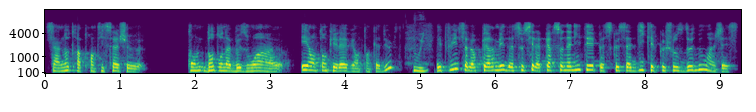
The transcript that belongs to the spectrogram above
c'est un autre apprentissage dont on a besoin euh, et en tant qu'élève et en tant qu'adulte. Oui. Et puis, ça leur permet d'associer la personnalité parce que ça dit quelque chose de nous, un geste,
